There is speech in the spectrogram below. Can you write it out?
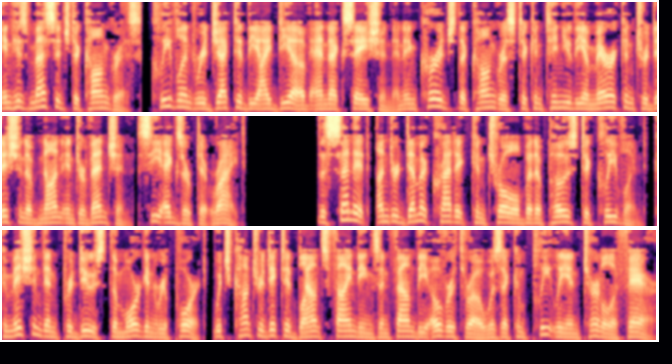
In his message to Congress, Cleveland rejected the idea of annexation and encouraged the Congress to continue the American tradition of non-intervention see excerpt at right. The Senate, under Democratic control but opposed to Cleveland, commissioned and produced the Morgan Report, which contradicted Blount's findings and found the overthrow was a completely internal affair.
